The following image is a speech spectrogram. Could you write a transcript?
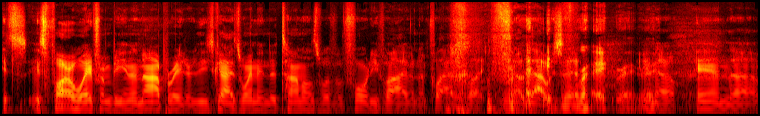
it's it's far away from being an operator. These guys went into tunnels with a 45 and a flashlight. You know that was it. Right, right, right. You know, and uh,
